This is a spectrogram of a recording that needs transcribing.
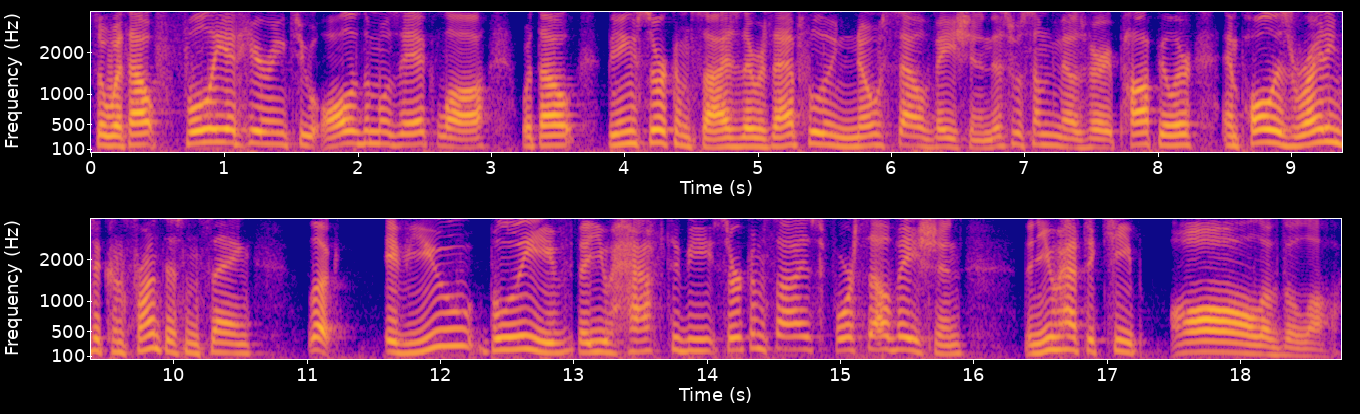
So, without fully adhering to all of the Mosaic law, without being circumcised, there was absolutely no salvation. And this was something that was very popular. And Paul is writing to confront this and saying, look, if you believe that you have to be circumcised for salvation, then you have to keep all of the law,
